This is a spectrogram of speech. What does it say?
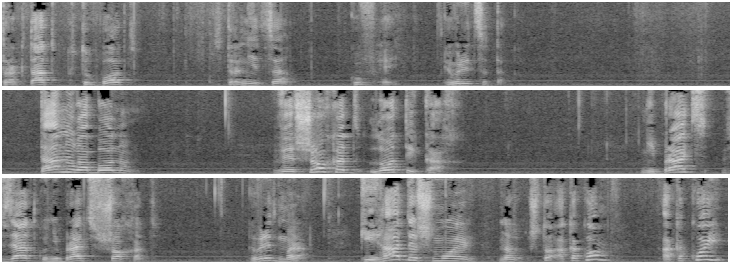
Трактат Ктубот, страница Кувхей. Говорится так. Тану Рабону Вешохад лотиках. Не брать взятку, не брать шохад. Говорит Гмара. Кигады Шмуэль. Что, о каком, о какой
